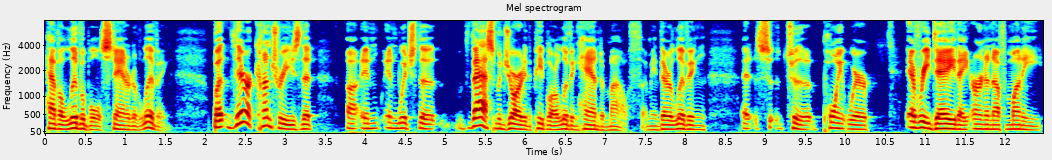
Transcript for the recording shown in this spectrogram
have a livable standard of living. But there are countries that, uh, in in which the vast majority of the people are living hand to mouth. I mean, they're living to the point where every day they earn enough money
